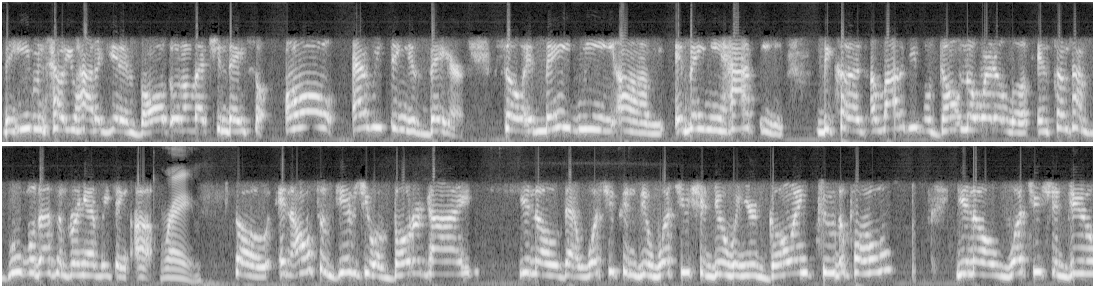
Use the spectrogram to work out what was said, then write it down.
They even tell you how to get involved on election day. So all everything is there. So it made me um, it made me happy because a lot of people don't know where to look, and sometimes Google doesn't bring everything up. Right. So it also gives you a voter guide. You know that what you can do, what you should do when you're going to the polls. You know what you should do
